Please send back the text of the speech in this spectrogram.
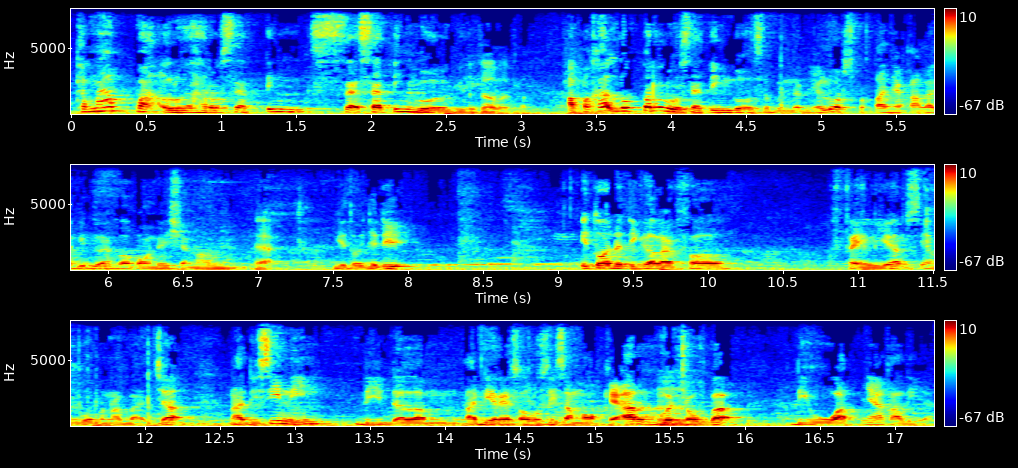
kenapa lu harus setting se- setting goal gitu? Betul betul. apakah lu perlu setting goal sebenarnya? Lu harus pertanyakan lagi di level foundationalnya. Ya. gitu. Jadi itu ada tiga level failures yang gue pernah baca. Nah di sini di dalam tadi resolusi sama OKR gue Hmm. coba di what-nya kali ya.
